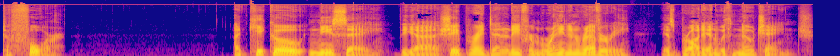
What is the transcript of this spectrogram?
to 4. Akiko Nisei, the uh, Shaper identity from Reign and Reverie, is brought in with no change.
